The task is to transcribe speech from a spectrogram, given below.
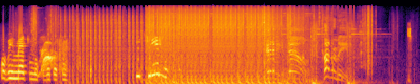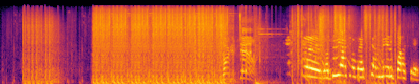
Ouvi método no Que é? Pequeno! Cover me! Target down! अभी आके वेक्टर मेरे पास है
